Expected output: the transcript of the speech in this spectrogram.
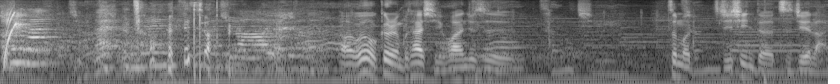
真的吗？来，啊，因为我个人不太喜欢就是这么即兴的直接来。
